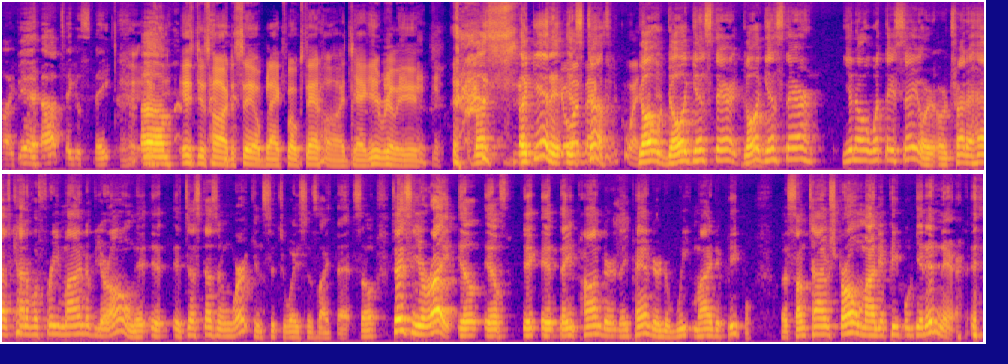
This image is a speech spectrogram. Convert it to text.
Like, yeah, I'll take a steak. It's- Um, it's just hard to sell black folks that hard, Jack. It really is. But again, it, it's back to tough. Go go against their go against their you know what they say or, or try to have kind of a free mind of your own it, it, it just doesn't work in situations like that so jason you're right if, if, if they ponder they pander to weak-minded people but sometimes strong-minded people get in there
